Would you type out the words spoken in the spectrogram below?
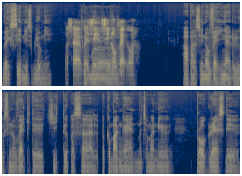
vaksin ni sebelum ni. Pasal Cuma- vaksin Sinovac lah. Ah pasal Sinovac ingat dulu Sinovac kita cerita pasal perkembangan macam mana progress dia.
